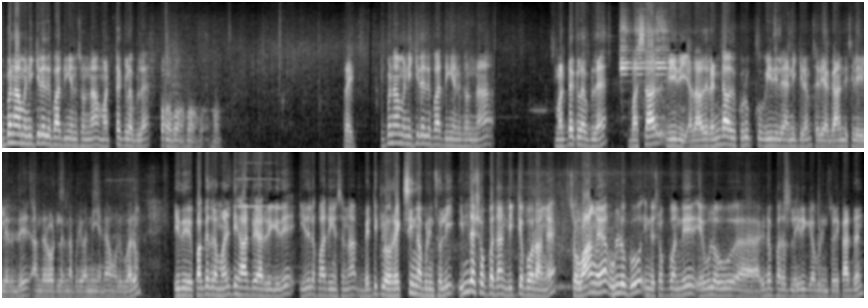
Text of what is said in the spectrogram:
இப்போ நாம் நிற்கிறது பார்த்தீங்கன்னு சொன்னால் மட்டக்கிளப்பில் போங்க போங்க போங்க போங்க போங்க. ரைட் இப்போ நாம் நிற்கிறது பார்த்தீங்கன்னு சொன்னால் மட்டக்களப்பில் பசார் வீதி அதாவது ரெண்டாவது குறுக்கு வீதியில் நிற்கிறோம் சரியா? காந்தி சிலையிலேருந்து அந்த ரோட்ல இருந்து அப்படி வந்தீங்கன்னா உங்களுக்கு வரும். இது பக்கத்தில் மல்டி ஹார்ட்வேர் இருக்குது. இதில் பார்த்தீங்கன்னு சொன்னால் பெட்டிக்லோ ரெக்ஸின் அப்படின்னு சொல்லி இந்த ஷொப்பை தான் விற்க போகிறாங்க ஸோ வாங்க உள்ளுக்கு இந்த ஷொப் வந்து எவ்வளோ இடப்பரப்பில் இருக்குது அப்படின்னு சொல்லி காட்டுறேன்.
